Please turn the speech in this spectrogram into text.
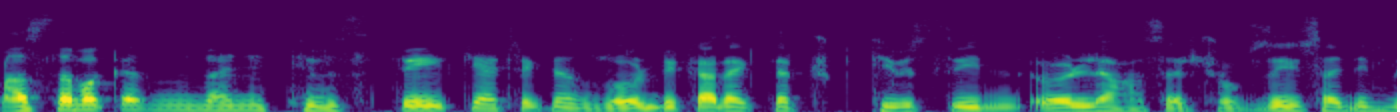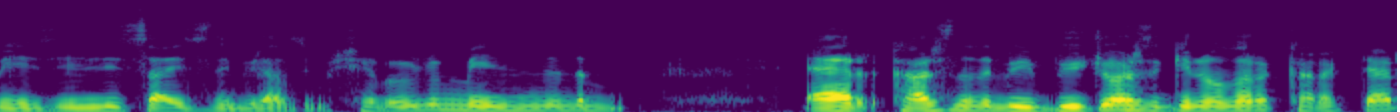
Aslına bakarsanız bence Twisted Fate gerçekten zor bir karakter. Çünkü Twisted Fate'in öyle hasarı çok zayıf. Sadece menzilli sayesinde birazcık bir şey yapabiliyor. Menzilinde de eğer karşısında da bir büyücü varsa genel olarak karakter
